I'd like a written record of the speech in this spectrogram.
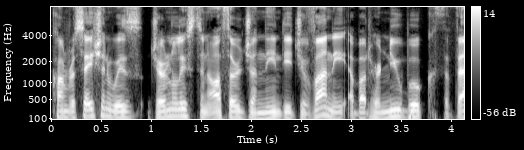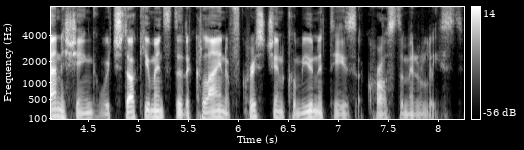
conversation with journalist and author Janine Di Giovanni about her new book, The Vanishing, which documents the decline of Christian communities across the Middle East.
